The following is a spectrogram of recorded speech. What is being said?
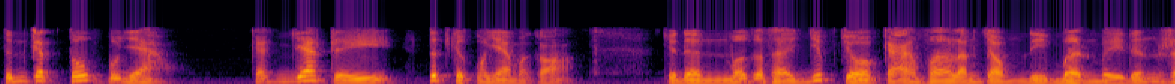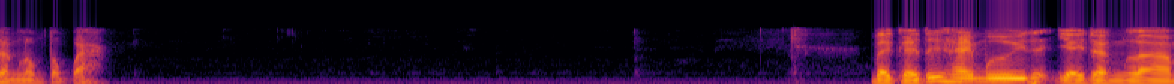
tính cách tốt của nhau, các giá trị tích cực của nhau mà có cho nên mới có thể giúp cho cả vợ lẫn chồng đi bền bỉ đến răng long tóc bạc. Bài kệ thứ 20 đó dạy rằng là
